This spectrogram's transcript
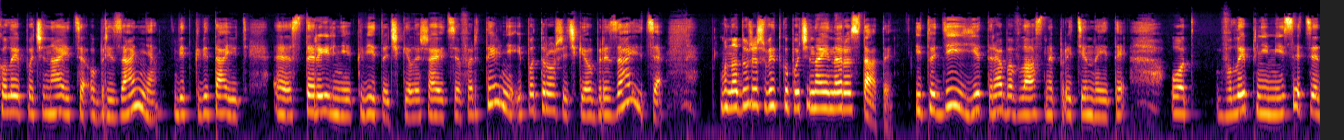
коли починається обрізання, відквітають е, стерильні квіточки, лишаються фертильні і потрошечки обрізаються. вона дуже швидко починає наростати. І тоді її треба, власне, притінити. От в липні місяці,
